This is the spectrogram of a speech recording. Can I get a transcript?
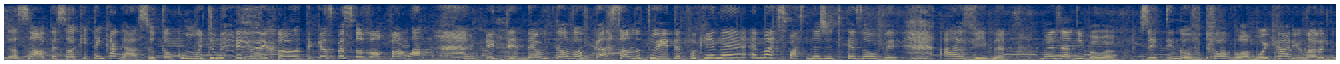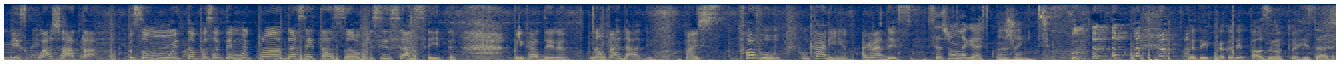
eu sou uma pessoa que tem cagaço. Eu tô com muito medo de, de que as pessoas vão falar. Entendeu? Então eu vou ficar só no Twitter porque, né, é mais fácil da gente resolver a vida. Mas é de boa. Gente, de novo, por favor, amor e carinho na hora de me esculachar, tá? Eu sou muito uma pessoa que tem muito problema de aceitação. Eu preciso ser aceita. Brincadeira. Não, verdade. Mas, favor, com carinho. Agradeço. Sejam legais com a gente. eu dei, eu dei pausa na tua risada.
